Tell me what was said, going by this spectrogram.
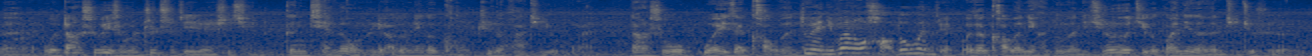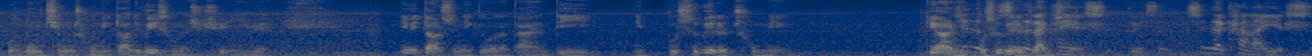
呃，我当时为什么支持这件事情，跟前面我们聊的那个恐惧的话题有关。当时我我也在拷问你，对你问了我好多问题，对我在拷问你很多问题，其中有几个关键的问题就是我弄清楚你到底为什么要去学音乐。因为当时你给我的答案，第一，你不是为了出名；第二，你不是为了现在来赚钱。看也是，对，现现在看来也是，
